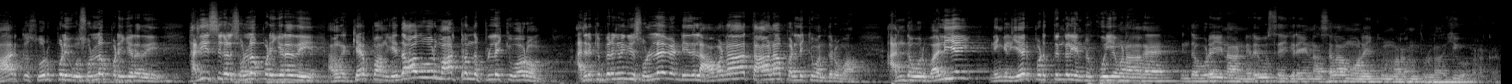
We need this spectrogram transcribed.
மார்க்கு சொற்பொழிவு சொல்லப்படுகிறது. ஹதீசுகள் சொல்லப்படுகிறது. அவங்க கேட்பாங்க ஏதாவது ஒரு மாற்றம் அந்த பிள்ளைக்கு வரும். அதற்கு பிறகு நீங்கள் சொல்ல வேண்டியதில் அவனா தானா பள்ளிக்கு வந்துடுவான் அந்த ஒரு வழியை நீங்கள் ஏற்படுத்துங்கள் என்று கூறியவனாக இந்த உரையை நான் நிறைவு செய்கிறேன். அஸ்லாம் அலைக்கும் வரமத்துல்லாஹி வபரகாத்துஹு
